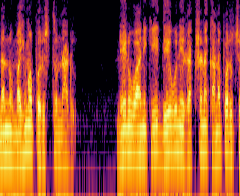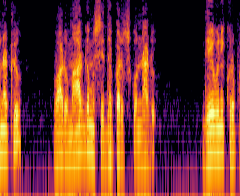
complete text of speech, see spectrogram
నన్ను మహిమపరుస్తున్నాడు. నేను వానికి దేవుని రక్షణ కనపరుచున్నట్లు వాడు మార్గము సిద్ధపరుచుకున్నాడు. దేవుని కృప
